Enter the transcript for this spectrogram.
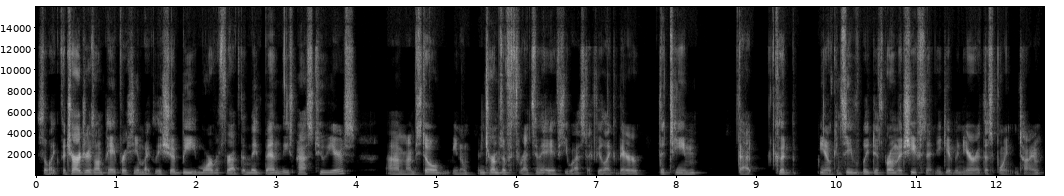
So like the Chargers on paper seem like they should be more of a threat than they've been these past two years. Um, I'm still, you know, in terms of threats in the AFC West, I feel like they're the team that could, you know, conceivably dethrone the Chiefs in any given year at this point in time.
